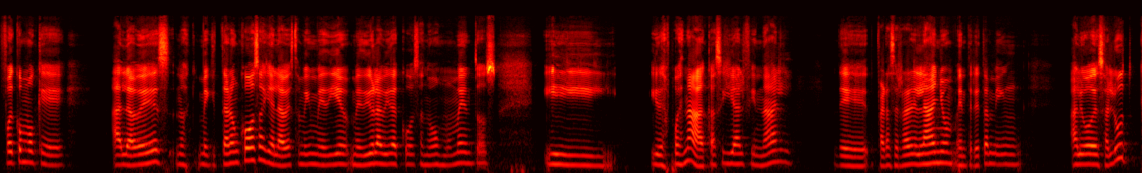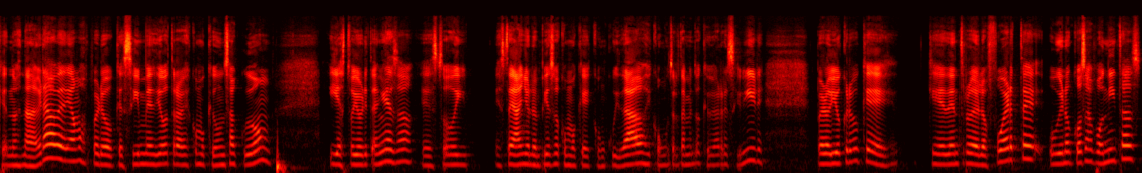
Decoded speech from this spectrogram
fue como que a la vez nos- me quitaron cosas y a la vez también me, di- me dio la vida cosas, nuevos momentos. Y, y después nada, casi ya al final, de, para cerrar el año, me enteré también algo de salud, que no es nada grave, digamos, pero que sí me dio otra vez como que un sacudón. Y estoy ahorita en eso, estoy Este año lo empiezo como que con cuidados y con un tratamiento que voy a recibir. Pero yo creo que, que dentro de lo fuerte hubieron cosas bonitas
